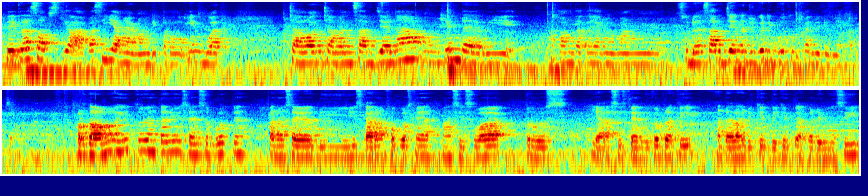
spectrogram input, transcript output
kira-kira soft skill apa sih yang emang diperluin buat calon-calon sarjana? Mungkin dari akang teteh yang memang sudah sarjana juga dibutuhkan di dunia kerja pertama itu yang tadi saya sebut ya karena saya di sekarang fokusnya mahasiswa terus ya asisten juga berarti adalah dikit-dikit akademisi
